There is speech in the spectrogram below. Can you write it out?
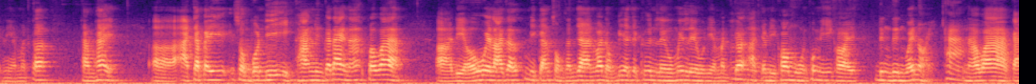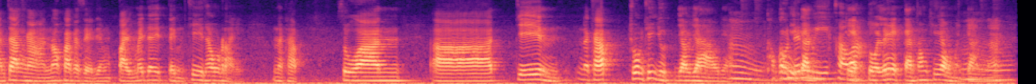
ตรเนี่ยมันก็ทำให้เอ่ออาจจะไปส่งผลดีอีกทางหนึ่งก็ได้นะ เพราะว่าอ่าเดี๋ยวเวลาจะมีการส่งสัญญาณว่าดอกเบี้ยจะขึ้นเร็วไม่เร็วเนี่ยมันก็อืมอาจจะมีข้อมูลพวกนี้คอยดึงดึงๆไว้หน่อยค่ะนะว่าการจ้างงานนอกภาคเกษตรยังไปไม่ได้เต็มที่เท่าไหร่นะครับ ส่วนอ่าจีนนะครับช่วงที่หยุดยาวๆเนี่ยอืมเขาก็มีการ Golden Week เขาเก็บอะตัวเลขการท่องเที่ยวเหมือนกันนะอืม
